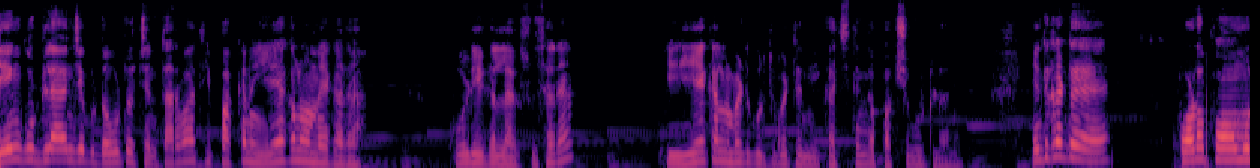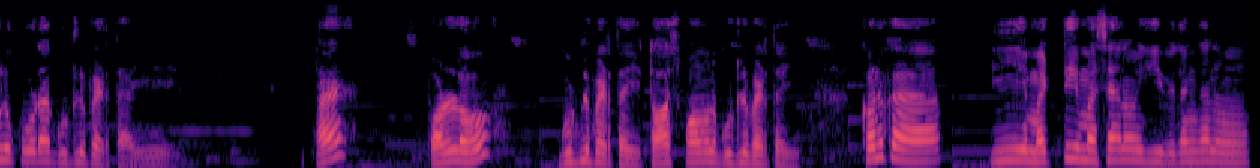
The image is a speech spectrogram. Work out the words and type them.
ఏం గుడ్లా అని చెప్పి డౌట్ వచ్చింది. తర్వాత ఈ పక్కన ఏకలు ఉన్నాయి కదా కోడి ఈకల్లాగా చూసారా? ఈ ఏకలను బట్టి గుర్తుపెట్టింది ఖచ్చితంగా పక్షి గుడ్లు అని. ఎందుకంటే పొడపాములు కూడా గుడ్లు పెడతాయి. పొడలు గుడ్లు పెడతాయి తాసుపాములు గుడ్లు పెడతాయి. కనుక ఈ మట్టి మశానం ఈ విధంగాను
